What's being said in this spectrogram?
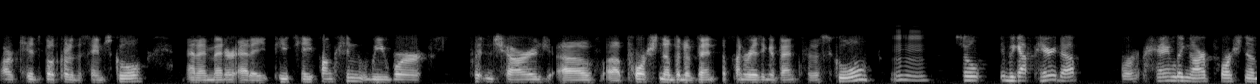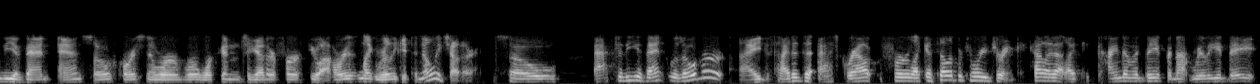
our kids both go to the same school, and I met her at a PTA function. We were put in charge of a portion of an event, a fundraising event for the school. Mm-hmm. So we got paired up. We're handling our portion of the event, and so of course, you know, we're we're working together for a few hours and like really get to know each other. So after the event was over, I decided to ask her out for like a celebratory drink, kind of like that, like kind of a date, but not really a date.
